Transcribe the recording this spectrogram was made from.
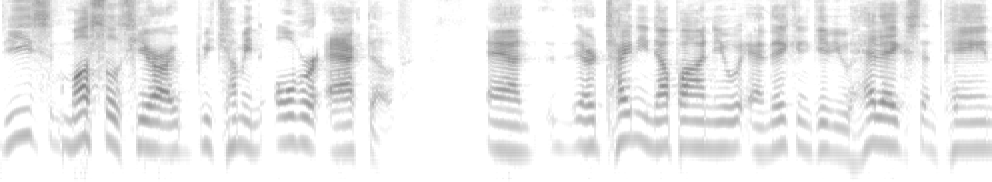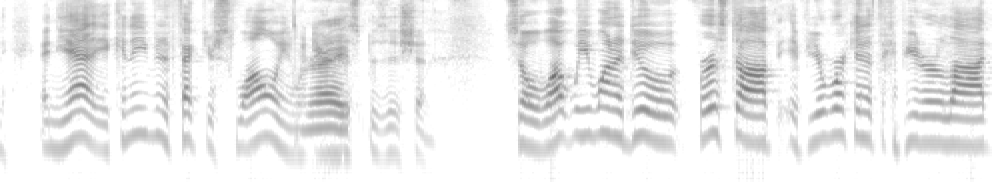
these muscles here are becoming overactive, and they're tightening up on you, and they can give you headaches and pain, and yeah, it can even affect your swallowing when you're in this position. So what we want to do, first off, if you're working at the computer a lot,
